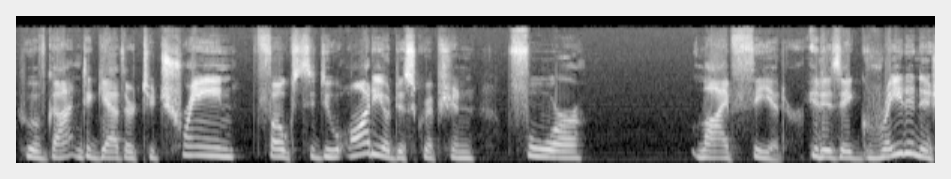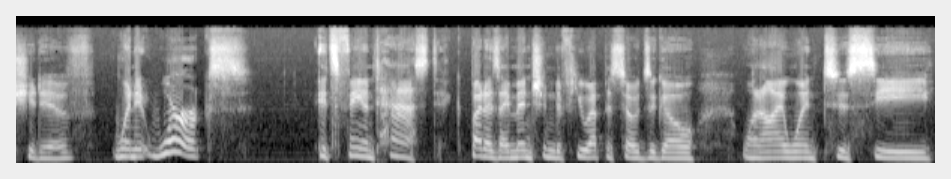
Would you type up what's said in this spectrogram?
who have gotten together to train folks to do audio description for live theater. It is a great initiative. When it works, it's fantastic. But as I mentioned a few episodes ago, when I went to see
